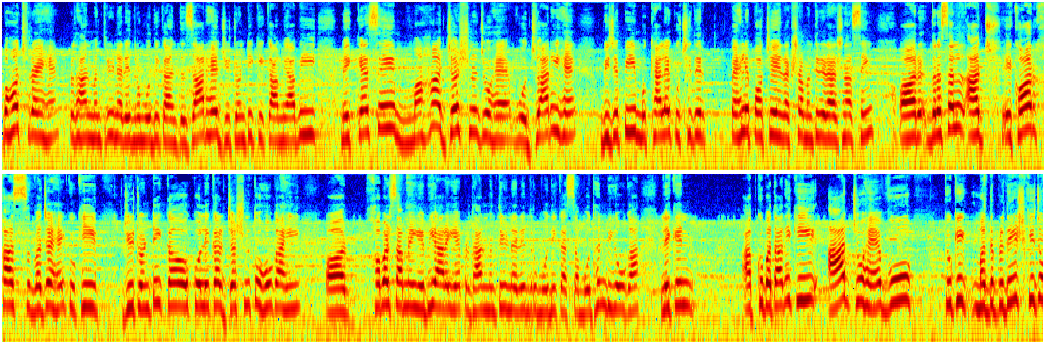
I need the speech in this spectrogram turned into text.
पहुँच रहे हैं। प्रधानमंत्री नरेंद्र मोदी का इंतज़ार है। जी ट्वेंटी की कामयाबी में कैसे महाजश्न जो है, वो जारी है। बीजेपी मुख्यालय कुछ ही देर पहले पहुँचे हैं रक्षा मंत्री राजनाथ सिंह। और दरअसल आज एक और ख़ास वजह है, क्योंकि जी ट्वेंटी को लेकर जश्न तो होगा ही और खबर सामने ये भी आ रही है, प्रधानमंत्री नरेंद्र मोदी का संबोधन भी होगा। लेकिन आपको बता दें कि आज जो है वो, क्योंकि मध्य प्रदेश की जो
